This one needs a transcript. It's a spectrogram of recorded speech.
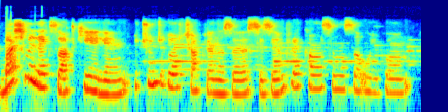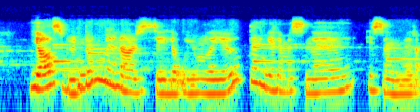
Baş melek Zatkiel'in üçüncü göz çakranızı sizin frekansınıza uygun yaz gün dönüm enerjisiyle uyumlayıp dengelemesine izin verin.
